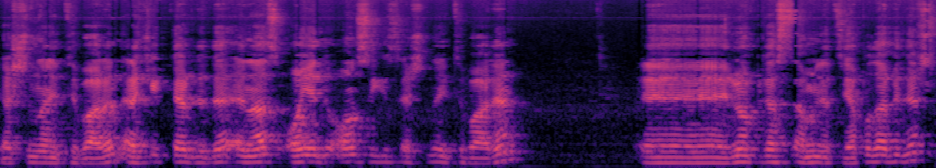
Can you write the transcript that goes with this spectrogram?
yaşından itibaren, erkeklerde de en az 17-18 yaşından itibaren e, rinoplasti ameliyatı yapılabilir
